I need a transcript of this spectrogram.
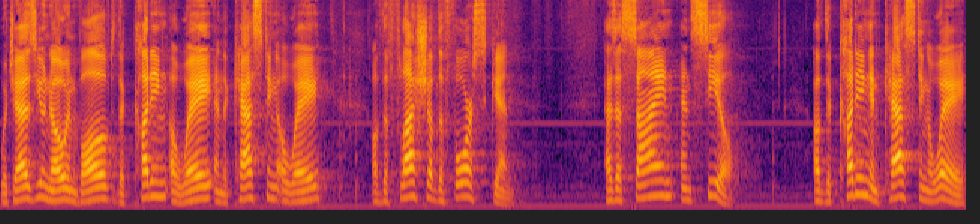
which, as you know, involved the cutting away and the casting away of the flesh of the foreskin as a sign and seal of the cutting and casting away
